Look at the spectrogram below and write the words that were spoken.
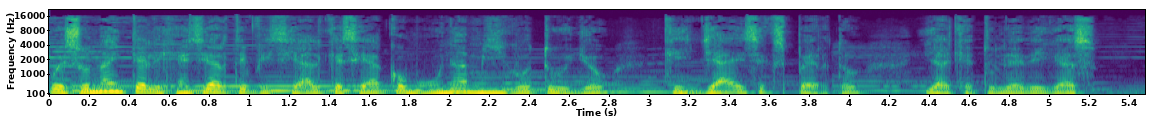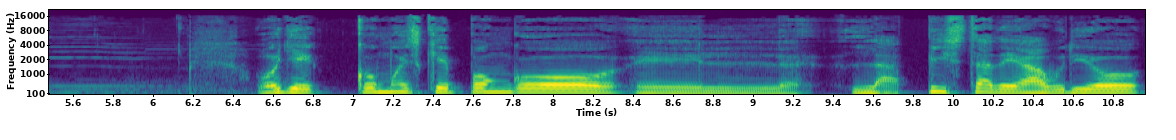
Pues una inteligencia artificial que sea como un amigo tuyo que ya es experto y al que tú le digas, oye, ¿cómo es que pongo la pista de audio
